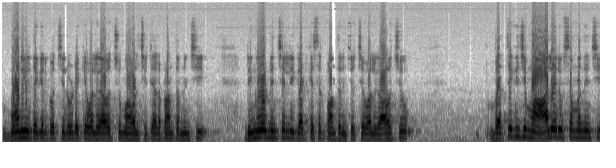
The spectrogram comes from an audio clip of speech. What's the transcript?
భువనగిరి దగ్గరికి వచ్చి రోడ్ ఎక్కే వాళ్ళు కావచ్చు మా వాళ్ళు చిట్యాల ప్రాంతం నుంచి రింగ్ రోడ్ నుంచి వెళ్ళి గట్కేశ్వర ప్రాంతం నుంచి వచ్చే వాళ్ళు కావచ్చు ప్రత్యేకించి మా ఆలేరుకు సంబంధించి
